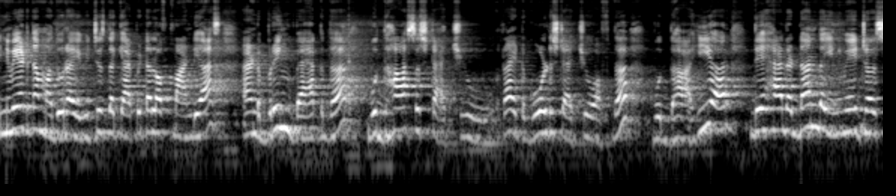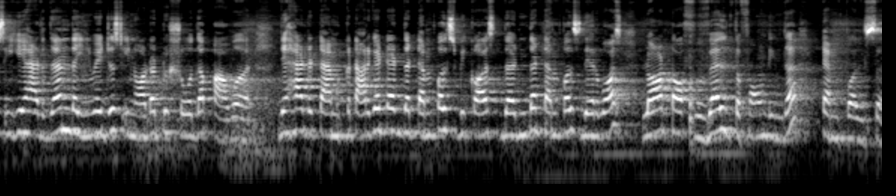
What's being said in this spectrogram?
invade the Madurai which is the capital of Pandyas and bring back the Buddha's statue right gold statue of the Buddha. Here they had done the invaders he had done the invaders in order to show the power. They had targeted the temples because the, in the temples there was lot of wealth found in the temples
